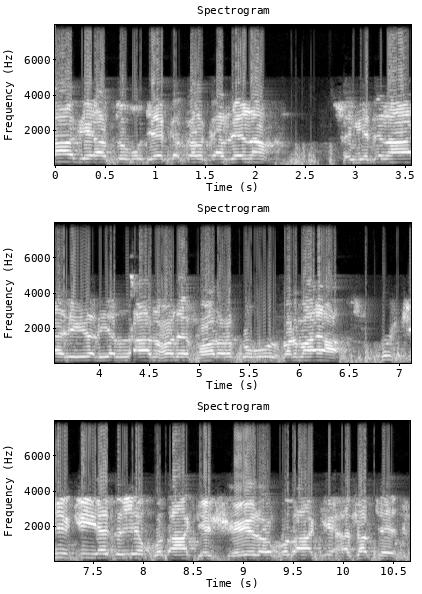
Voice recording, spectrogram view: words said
آ گیا، تو مجھے قتل کر دینا۔ سیدنا علی رضی اللہ عنہ نے فوراً قبول فرمایا۔ خوشی کی ہے تو یہ خدا کے شیر اور خدا کے حسب سے۔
